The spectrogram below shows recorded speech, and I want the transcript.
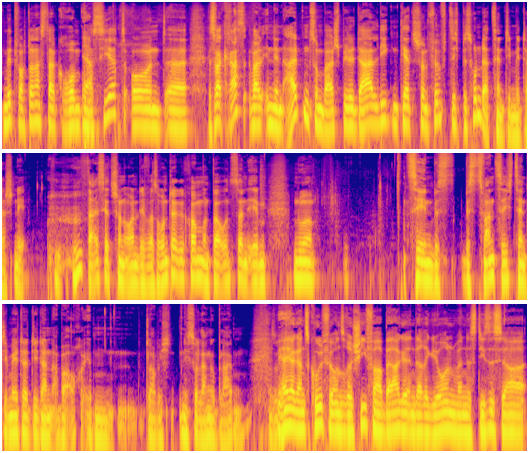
Mittwoch, Donnerstag rum Ja. passiert. Und äh, es war krass, weil in den Alpen zum Beispiel, da liegen jetzt schon 50 bis 100 Zentimeter Schnee. Mhm. Da ist jetzt schon ordentlich was runtergekommen und bei uns dann eben nur 10 bis, bis 20 Zentimeter, die dann aber auch eben, glaube ich, nicht so lange bleiben. Also Wäre ja ganz cool für unsere Skifahrberge in der Region, wenn es dieses Jahr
